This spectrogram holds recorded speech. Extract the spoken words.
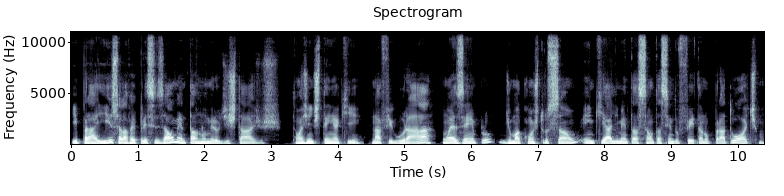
E para isso, ela vai precisar aumentar o número de estágios. Então, a gente tem aqui na figura A um exemplo de uma construção em que a alimentação está sendo feita no prato ótimo,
